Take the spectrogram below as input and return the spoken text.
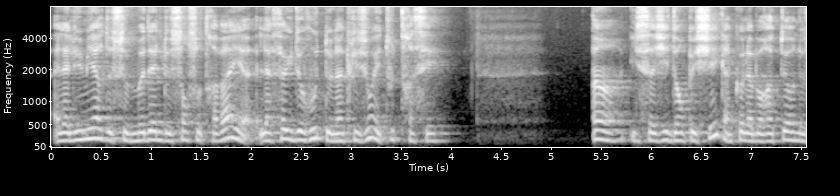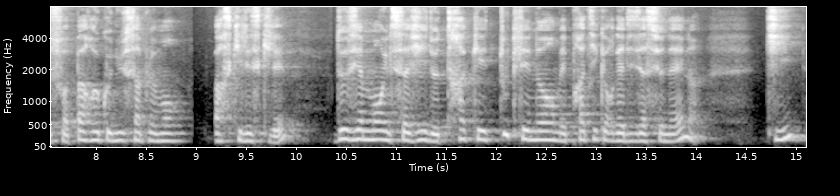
À la lumière de ce modèle de sens au travail, la feuille de route de l'inclusion est toute tracée. 1. Il s'agit d'empêcher qu'un collaborateur ne soit pas reconnu simplement parce qu'il est ce qu'il est. Deuxièmement, il s'agit de traquer toutes les normes et pratiques organisationnelles qui,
